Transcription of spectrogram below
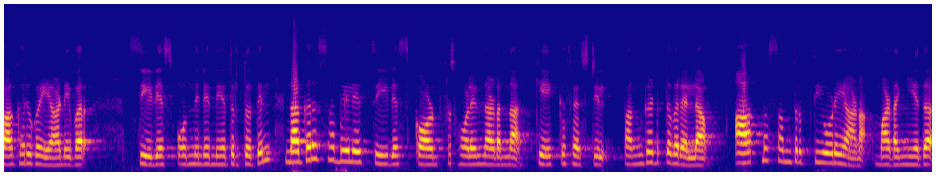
പകരുകയാണിവർ സി ഡി എസ് ഒന്നിന്റെ നേതൃത്വത്തിൽ നഗരസഭയിലെ സി ഡി എസ് കോൺഫറൻസ് ഹാളിൽ നടന്ന കേക്ക് ഫെസ്റ്റിൽ പങ്കെടുത്തവരെല്ലാം ആത്മസംതൃപ്തിയോടെയാണ് മടങ്ങിയത്.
